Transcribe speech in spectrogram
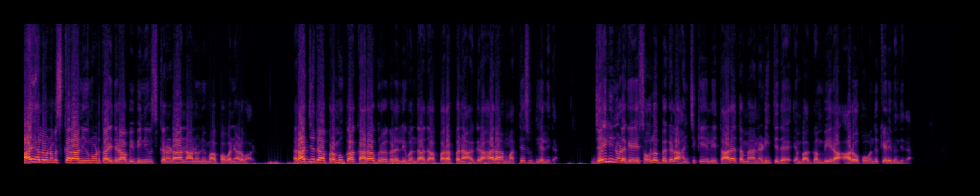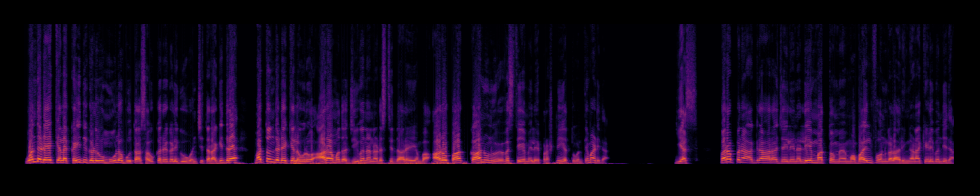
ಹಾಯ್ ಹಲೋ ನಮಸ್ಕಾರ. ನೀವು ನೋಡ್ತಾ ಇದ್ದೀರಾ ಬಿಬಿ ನ್ಯೂಸ್ ಕನ್ನಡ. ನಾನು ನಿಮ್ಮ ಪವನ್ ಯಾಳ್ವಾರ್ ರಾಜ್ಯದ ಪ್ರಮುಖ ಕಾರಾಗೃಹಗಳಲ್ಲಿ ಒಂದಾದ ಪರಪ್ಪನ ಅಗ್ರಹಾರ ಮತ್ತೆ ಸುದ್ದಿಯಲ್ಲಿದೆ. ಜೈಲಿನೊಳಗೆ ಸೌಲಭ್ಯಗಳ ಹಂಚಿಕೆಯಲ್ಲಿ ತಾರತಮ್ಯ ನಡೆಯುತ್ತಿದೆ ಎಂಬ ಗಂಭೀರ ಆರೋಪವೊಂದು ಕೇಳಿಬಂದಿದೆ. ಒಂದೆಡೆ ಕೆಲ ಕೈದಿಗಳು ಮೂಲಭೂತ ಸೌಕರ್ಯಗಳಿಗೂ ವಂಚಿತರಾಗಿದ್ದರೆ ಮತ್ತೊಂದೆಡೆ ಕೆಲವರು ಆರಾಮದ ಜೀವನ ನಡೆಸುತ್ತಿದ್ದಾರೆ ಎಂಬ ಆರೋಪ ಕಾನೂನು ವ್ಯವಸ್ಥೆಯ ಮೇಲೆ ಪ್ರಶ್ನೆ ಎತ್ತುವಂತೆ ಮಾಡಿದೆ. ಎಸ್ ಪರಪ್ಪನ ಅಗ್ರಹಾರ ಜೈಲಿನಲ್ಲಿ ಮತ್ತೊಮ್ಮೆ ಮೊಬೈಲ್ ಫೋನ್ಗಳ ರಿಂಗಣ ಕೇಳಿಬಂದಿದೆ.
